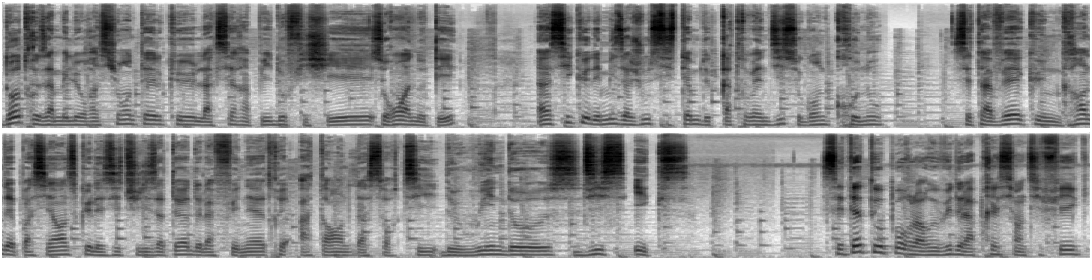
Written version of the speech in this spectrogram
D'autres améliorations telles que l'accès rapide aux fichiers seront à noter, ainsi que des mises à jour système de 90 secondes chrono. C'est avec une grande impatience que les utilisateurs de la fenêtre attendent la sortie de Windows 10X. C'était tout pour la revue de la presse scientifique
